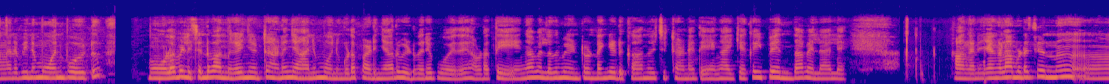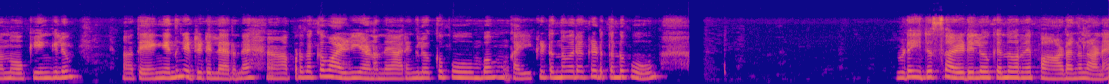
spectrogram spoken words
അങ്ങനെ പിന്നെ മോൻ പോയിട്ട് മോളെ വിളിച്ചിട്ട് വന്നു കഴിഞ്ഞിട്ടാണ് ഞാനും മോനും കൂടെ പടിഞ്ഞാറ് വീട് വരെ പോയത്. അവിടെ തേങ്ങ വല്ലതും വേണ്ടിയിട്ടുണ്ടെങ്കിൽ എടുക്കാമെന്ന് വെച്ചിട്ടാണ് തേങ്ങയ്ക്കൊക്കെ ഇപ്പോൾ എന്താ വില അല്ലേ? അങ്ങനെ ഞങ്ങൾ അവിടെ ചെന്ന് നോക്കിയെങ്കിലും തേങ്ങയൊന്നും കിട്ടിയിട്ടില്ലായിരുന്നേ. അപ്പുറത്തൊക്കെ വഴിയാണെന്നേ. ആരെങ്കിലുമൊക്കെ പോകുമ്പം കൈ കിട്ടുന്നവരൊക്കെ എടുത്തുകൊണ്ട് പോവും. ഇവിടെ ഇരു സൈഡിലൊക്കെ എന്ന് പറഞ്ഞാൽ പാടങ്ങളാണ്.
